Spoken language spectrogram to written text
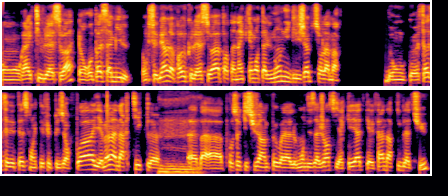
on, réactive le SEA et on repasse à 1000. Donc c'est bien la preuve que le SEA apporte un incrémental non négligeable sur la marque. Donc euh, ça, c'est des tests qui ont été faits plusieurs fois. Il y a même un article, hmm. euh, bah, pour ceux qui suivent un peu voilà, le monde des agences, il y a Kayat qui avait fait un article là-dessus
